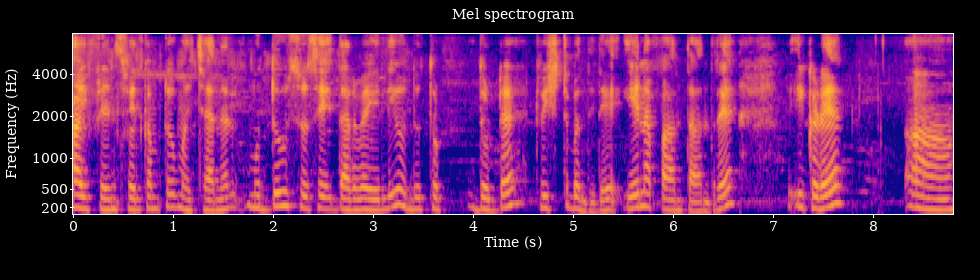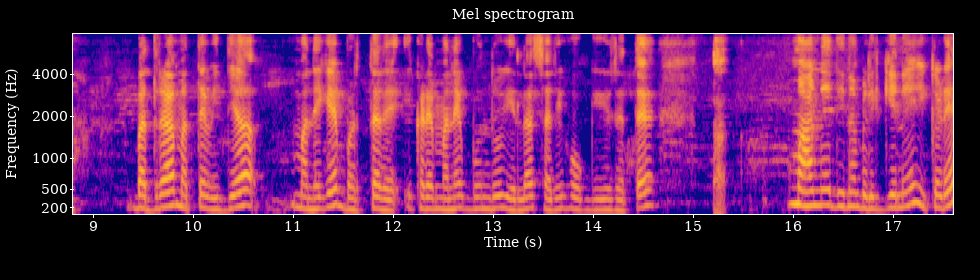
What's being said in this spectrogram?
Hi friends welcome to my channel Muddu Sose ಧಾರಾವಾಹಿಯಲ್ಲಿ ಒಂದು ದೊಡ್ಡ ಟ್ವಿಸ್ಟ್ ಬಂದಿದೆ. ಏನಪ್ಪ ಅಂತ ಅಂದರೆ, ಈ ಕಡೆ ಭದ್ರಾ ಮತ್ತು ವಿದ್ಯಾ ಮನೆಗೆ ಬರ್ತಾರೆ. ಈ ಕಡೆ ಮನೆಗೆ ಬಂದು ಎಲ್ಲ ಸರಿ ಹೋಗಿರುತ್ತೆ. ಮಾರನೇ ದಿನ ಬೆಳಿಗ್ಗೆನೇ ಈ ಕಡೆ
